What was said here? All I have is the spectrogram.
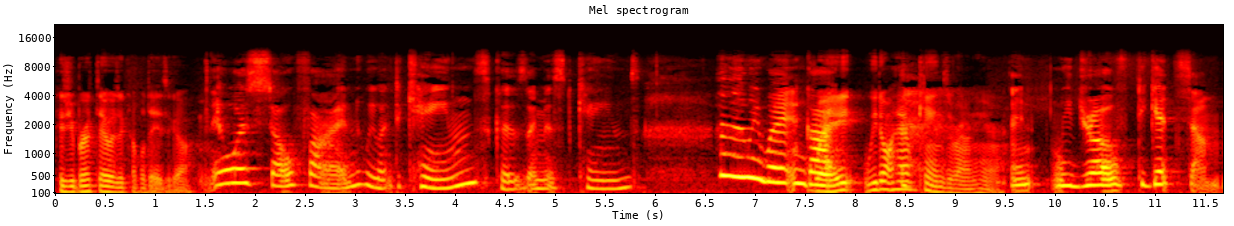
Because your birthday was a couple days ago. It was so fun. We went to Cane's because I missed Cane's, then we went and got Wait, we don't have Cane's around here. and we drove to get some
